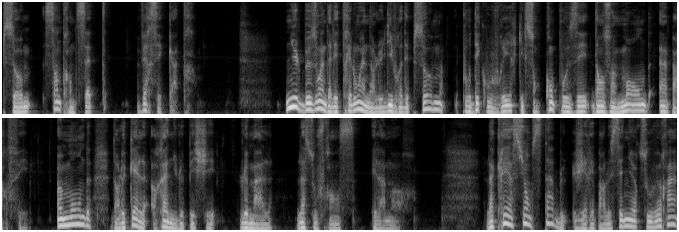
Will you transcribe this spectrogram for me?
Psaume 137, verset 4. Nul besoin d'aller très loin dans le livre des psaumes pour découvrir qu'ils sont composés dans un monde imparfait, un monde dans lequel règne le péché, le mal, la souffrance et la mort. La création stable, gérée par le Seigneur souverain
